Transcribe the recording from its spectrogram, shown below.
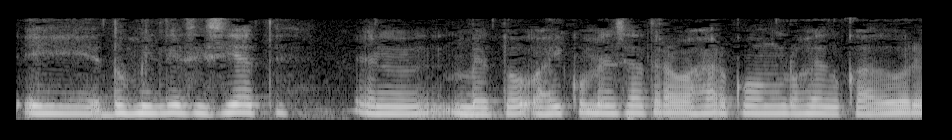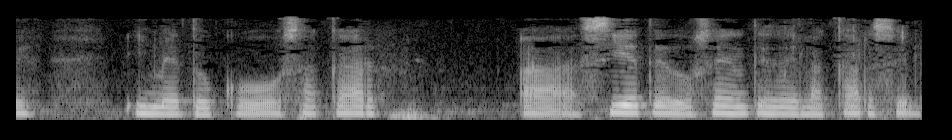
Eh, 2017, en, ahí comencé a trabajar con los educadores y me tocó sacar a siete docentes de la cárcel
